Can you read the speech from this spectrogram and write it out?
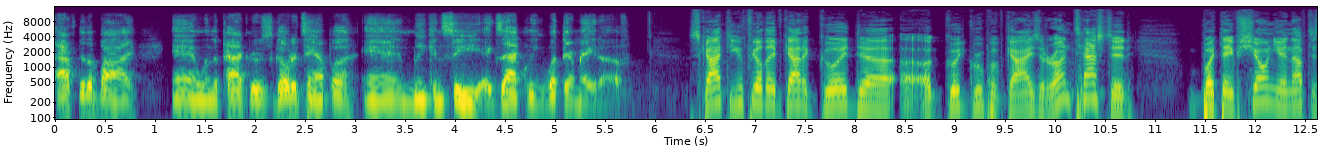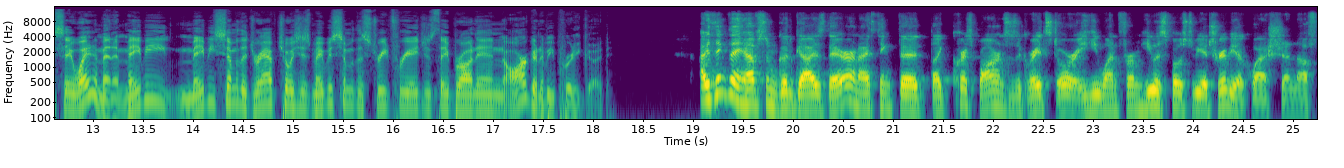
after the bye and when the Packers go to Tampa and we can see exactly what they're made of. Scott, do you feel they've got a good uh, a good group of guys that are untested, but they've shown you enough to say, wait a minute, maybe maybe some of the draft choices, maybe some of the street free agents they brought in are going to be pretty good. I think they have some good guys there, and I think that like Krys Barnes is a great story. He went from he was supposed to be a trivia question of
